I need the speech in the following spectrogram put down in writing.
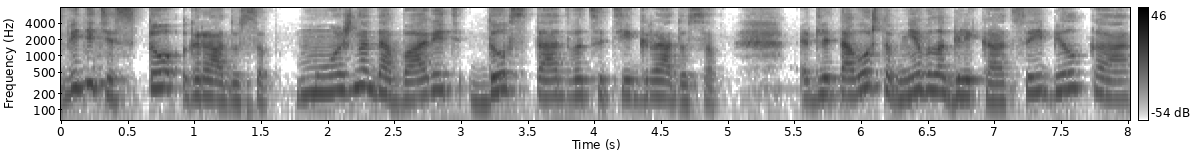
видите, 100 градусов. Можно добавить до 120 градусов, для того, чтобы не было гликации белка.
